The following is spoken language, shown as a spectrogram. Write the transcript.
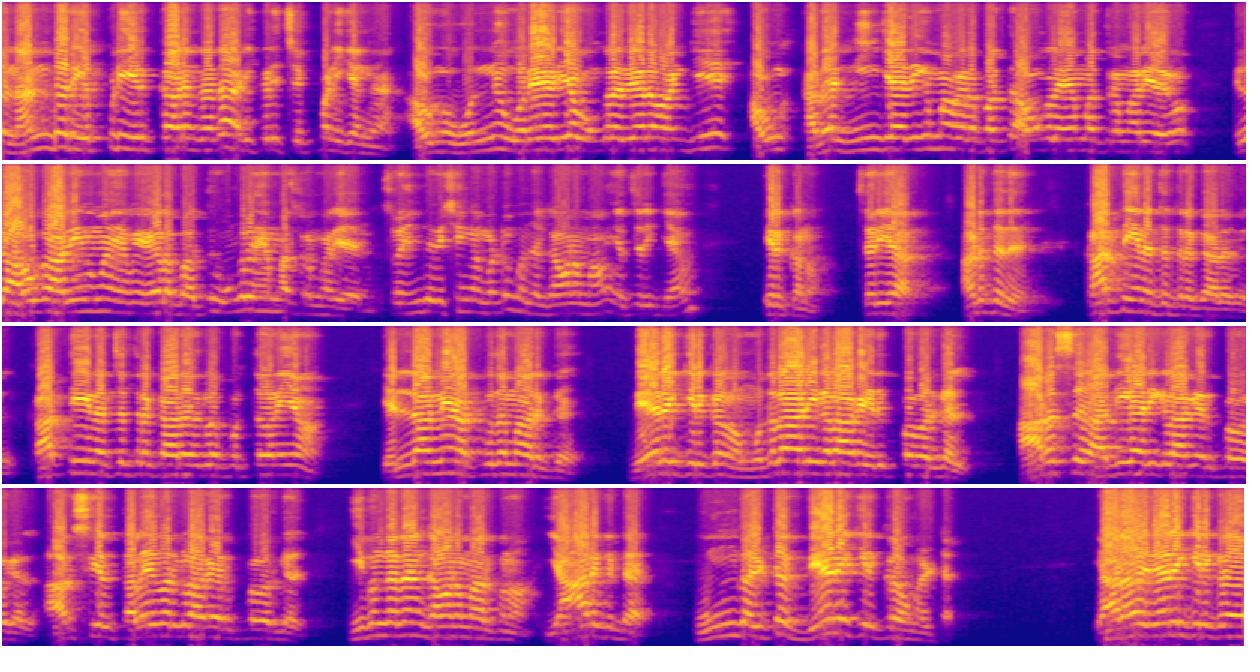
நண்பர் எப்படி இருக்காருங்கிறத அடிக்கடி செக் பண்ணிக்கோங்க. அவங்க ஒண்ணு ஒரே அடியா உங்களை வேலை வாங்கி அவங்க அதான் நீங்க அதிகமா வேலை பார்த்து அவங்கள ஏமாத்துற மாதிரி ஆயிரும். இல்ல அவங்க அதிகமா வேலை பார்த்து உங்களை ஏமாத்துற மாதிரி ஆயிரும். சோ இந்த விஷயங்கள் மட்டும் கொஞ்சம் கவனமாவும் எச்சரிக்கையாவும் இருக்கணும். சரியா? அடுத்தது கார்த்திகை நட்சத்திரக்காரர்கள். கார்த்திகை நட்சத்திரக்காரர்களை பொறுத்தவரையும் எல்லாமே அற்புதமா இருக்கு. வேலைக்கு இருக்கவங்க முதலாளிகளாக இருப்பவர்கள் அரசு அதிகாரிகளாக இருப்பவர்கள் அரசியல் தலைவர்களாக இருப்பவர்கள் இவங்க தான் கவனமா இருக்கணும். யாருக்கிட்ட உங்கள்கிட்ட வேலைக்கு இருக்கிறவங்கள்ட்ட. யாராவது வேலைக்கு இருக்கிற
